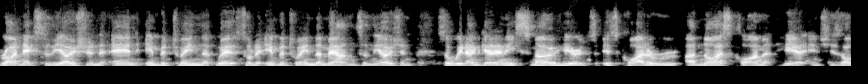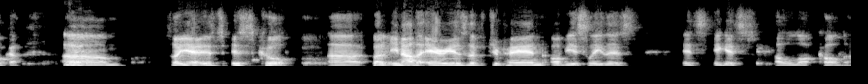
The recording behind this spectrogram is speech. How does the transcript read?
right next to the ocean and in between the, we're sort of in between the mountains and the ocean. So we don't get any snow here. It's, it's quite a, a nice climate here in Shizuoka. Yeah. Um, so yeah, it's, it's cool. Uh, but in other areas of Japan, obviously there's, it's, it gets a lot colder.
